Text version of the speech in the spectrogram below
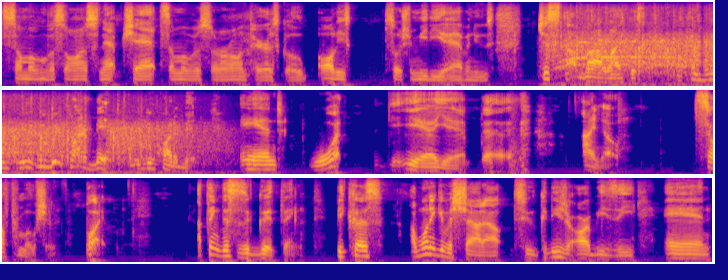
Some of us are on Snapchat. Some of us are on Periscope. All these social media avenues. Just stop by, like us, because we, we, we do quite a bit. We do quite a bit. And what? Yeah, yeah. Uh, I know. Self promotion, but I think this is a good thing because I want to give a shout out to Khadijah RBZ and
